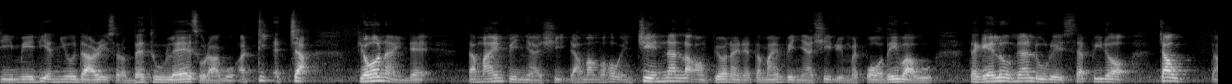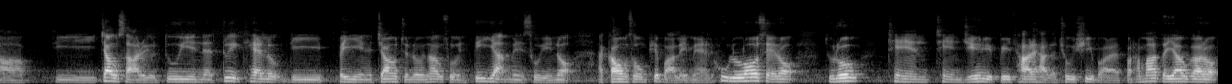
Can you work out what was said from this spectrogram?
ဒီမေဒီအမျိုးဒါရိဆိုတော့ဘယ်သူလဲဆိုတာကိုအတိအကျပြောနိုင်တဲ့တမိုင်းပညာရှိဒါမှမဟုတ်ရင်ဂျေနတ်လောက်အောင်ပြောနိုင်တဲ့တမိုင်းပညာရှိတွေမပေါ်သေးပါဘူးတကယ်လို့များလူတွေဆက်ပြီးတော့ကြောက် ဒီကြောက်စာတွေကိုတူးရင်းနဲ့တွေ့ခဲ့လို့ဒီဘယင်အကြောင်းကျွန်တော်နောက်ဆိုရင်သိရမယ်ဆိုရင်တော့အကောင်းဆုံးဖြစ်ပါလိမ့်မယ်ခုလောဆယ်တော့သူတို့ထင်ထင်ကြီးတွေပေးထားတဲ့ဟာတချို့ရှိပါတယ်ပထမတစ်ယောက်ကတော့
